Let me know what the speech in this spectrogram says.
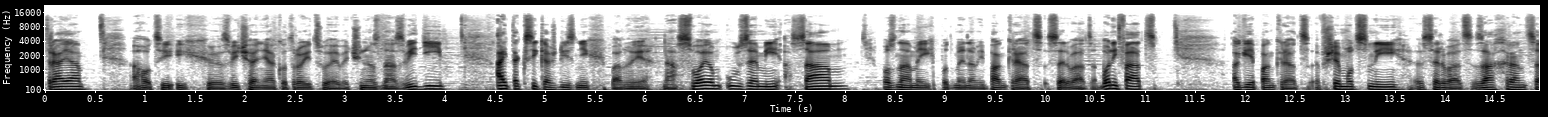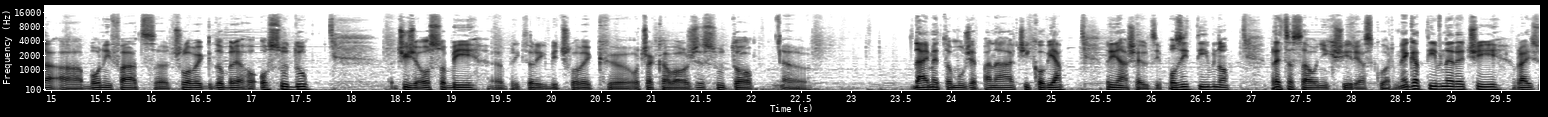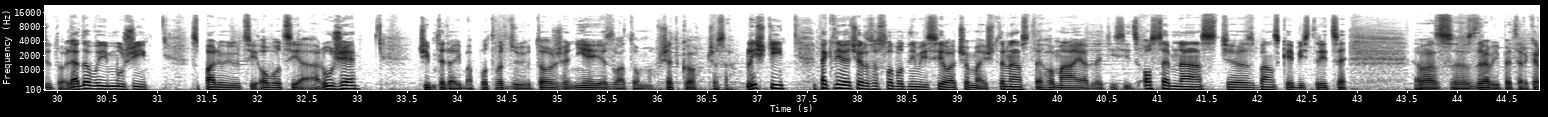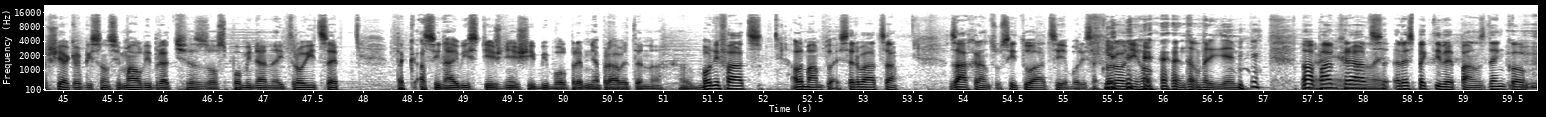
Traja a hoci ich zvyčajne ako trojicu aj väčšina z nás vidí, aj tak si každý z nich panuje na svojom území a sám. Poznáme ich pod menami Pankrác, Servác a Bonifác. Ak je Pankrác všemocný, Servác záchranca a Bonifác človek dobrého osudu, čiže osoby, pri ktorých by človek očakával, že sú to dajme tomu, že panáčikovia, prinášajúci pozitívno. Predsa sa o nich šíria skôr negatívne reči, vraj sú to ľadoví muži, spaľujúci ovocia a rúže, čím teda iba potvrdzujú to, že nie je zlatom všetko, čo sa bliští. Pekný večer so Slobodným vysielačom aj 14. mája 2018 z Banskej Bystrice vás zdraví Peter Kršiak. Ak by som si mal vybrať zo spomínanej trojice, tak asi najvýstiežnejší by bol pre mňa práve ten Bonifác, ale mám tu aj Serváca, záchrancu situácie Borisa Koroniho. Dobrý deň. No a pán Krác, respektíve pán Zdenko,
